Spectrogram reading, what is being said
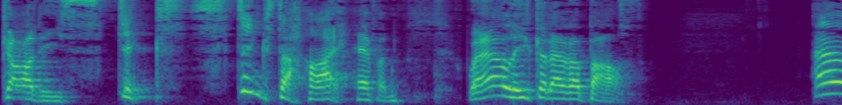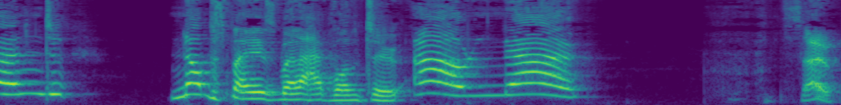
God, he stinks. Stinks to high heaven. Well, he's going to have a bath. And Nobbs may as well have one too. Oh, no. So,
